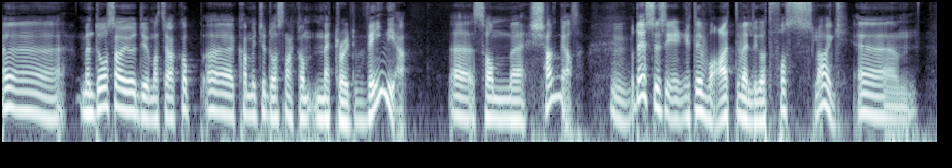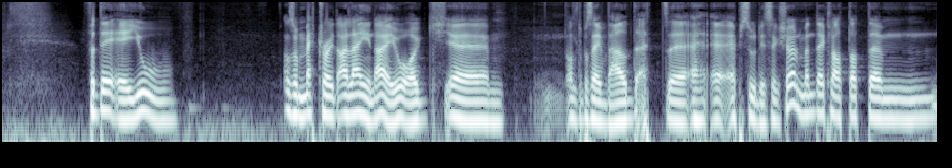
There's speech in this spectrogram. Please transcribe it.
Eh, men da sa jo du, Mats Jakob, kan vi ikke da snakke om Metroidvania eh, som sjanger? Mm. Og det syns jeg egentlig var et veldig godt forslag. For det er jo Altså, Metroid alene er jo òg eh, Holdt på å si verd et eh, e- episode i seg sjøl, men det er klart at um,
